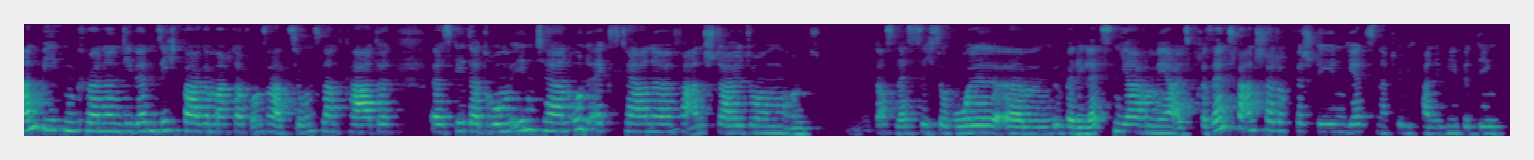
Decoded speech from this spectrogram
anbieten können. Die werden sichtbar gemacht auf unserer Aktionslandkarte. Es geht darum, intern und externe Veranstaltungen und das lässt sich sowohl ähm, über die letzten Jahre mehr als Präsenzveranstaltung verstehen, jetzt natürlich pandemiebedingt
